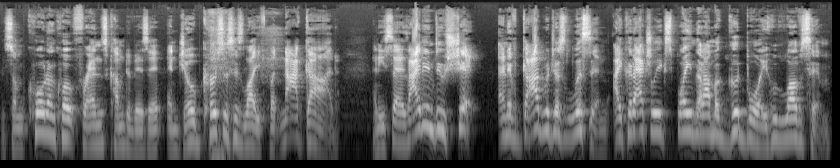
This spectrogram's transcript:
And some quote unquote friends come to visit, and Job curses his life, but not God. And he says, I didn't do shit. And if God would just listen, I could actually explain that I'm a good boy who loves him.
